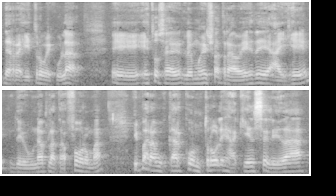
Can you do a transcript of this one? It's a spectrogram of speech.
de registro vehicular. Eh, esto se, lo hemos hecho a través de AIG, de una plataforma, y para buscar controles a quién se le da,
